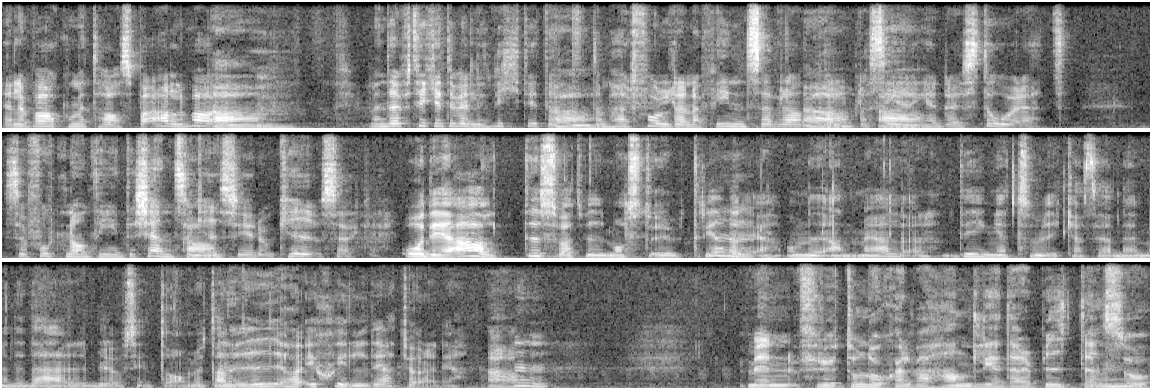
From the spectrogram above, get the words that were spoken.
Eller vad kommer tas på allvar. Ja. Mm. Men därför tycker jag att det är väldigt viktigt att Ja. de här foldrarna finns överallt på Ja, alla placeringar ja. där det står att så fort någonting inte känns Ja. okej så är det okej att söka. Och det är alltid så att vi måste utreda Mm. det om ni anmäler. Det är inget som vi kan säga, nej men det där bryr vi oss inte om. Utan Nej. vi är skyldiga att göra det. Ja. Mm. Men förutom då själva handledarbiten Mm. så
